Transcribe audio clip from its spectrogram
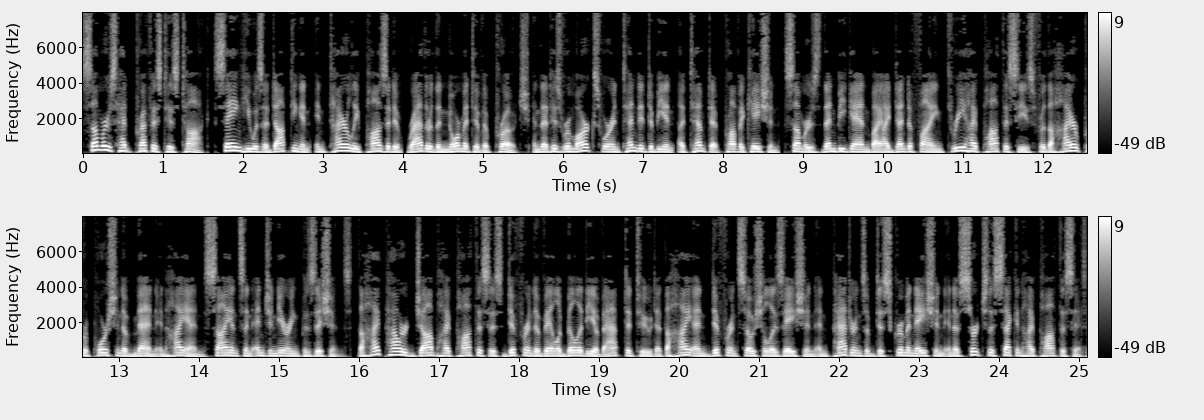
Summers had prefaced his talk, saying he was adopting an entirely positive, rather than normative approach and that his remarks were intended to be an attempt at provocation. Summers then began by identifying three hypotheses for the higher proportion of men in high-end science and engineering positions, the high-powered job hypothesis different availability of aptitude at the high end different socialization and patterns of discrimination in a search the second hypothesis,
